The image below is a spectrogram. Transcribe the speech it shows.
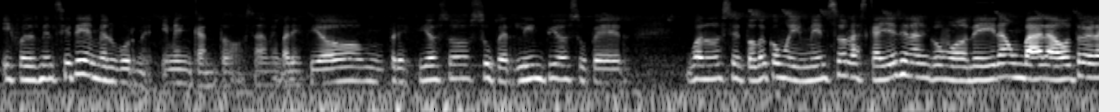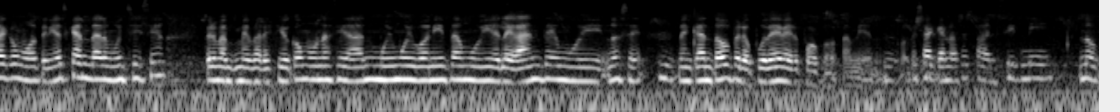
y fue 2007 y en Melbourne, y me encantó. O sea, me pareció precioso, súper limpio, súper, bueno, no sé, todo como inmenso. Las calles eran como de ir a un bar a otro, era como tenías que andar muchísimo, pero me, me pareció como una ciudad muy, muy bonita, muy elegante, muy, no sé, Mm. me encantó, pero pude ver poco también. O sea, que no has estado en Sydney, No,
